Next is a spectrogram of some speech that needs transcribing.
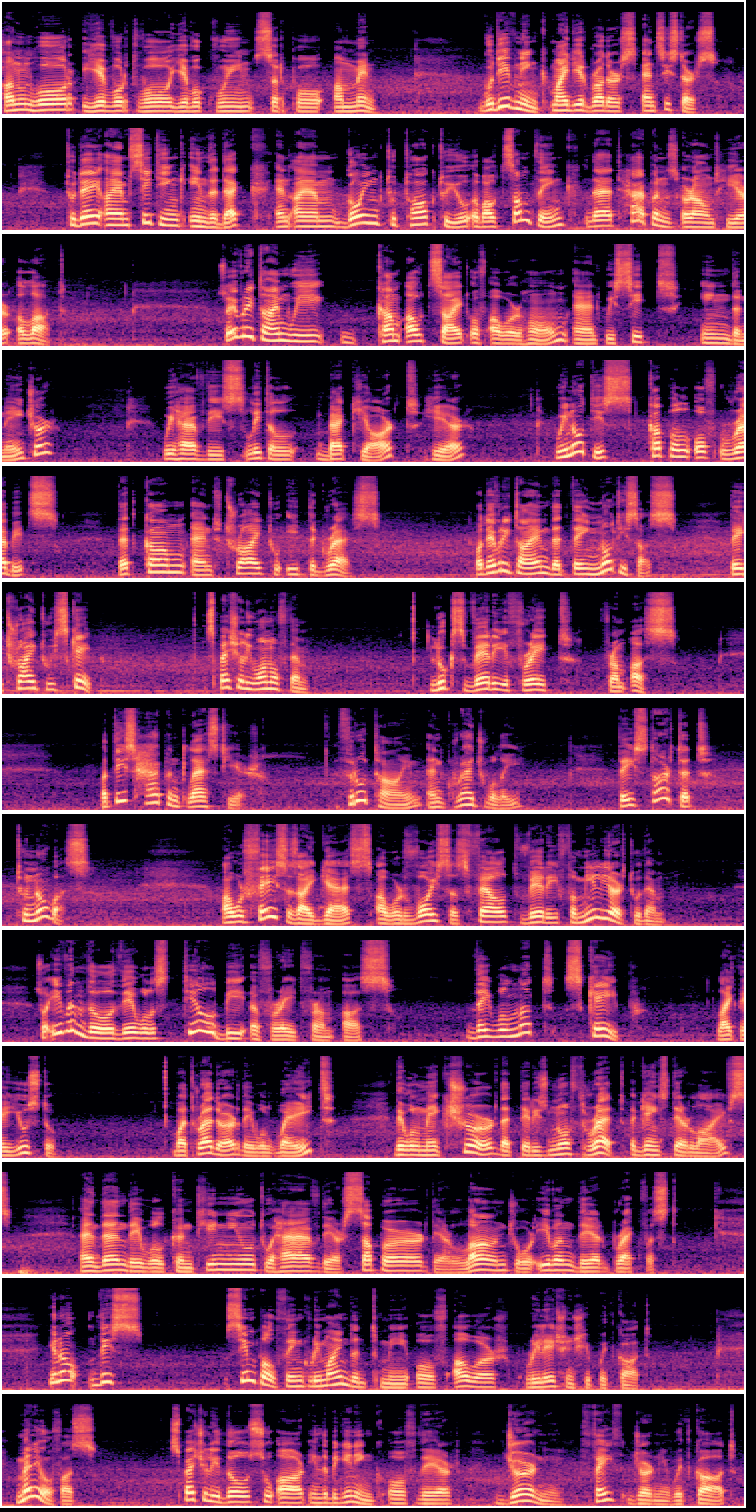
Հանուն հոր եւ որդվո եւ օգվույն սրբո ամեն Good evening my dear brothers and sisters Today I am sitting in the deck and I am going to talk to you about something that happens around here a lot. So every time we come outside of our home and we sit in the nature, we have this little backyard here. We notice couple of rabbits that come and try to eat the grass. But every time that they notice us, they try to escape. Especially one of them looks very afraid from us. But this happened last year. Through time and gradually, they started to know us. Our faces, I guess, our voices felt very familiar to them. So even though they will still be afraid from us, they will not escape like they used to. But rather, they will wait, they will make sure that there is no threat against their lives, and then they will continue to have their supper, their lunch, or even their breakfast. You know, this simple thing reminded me of our relationship with God. Many of us, especially those who are in the beginning of their journey, faith journey with God,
